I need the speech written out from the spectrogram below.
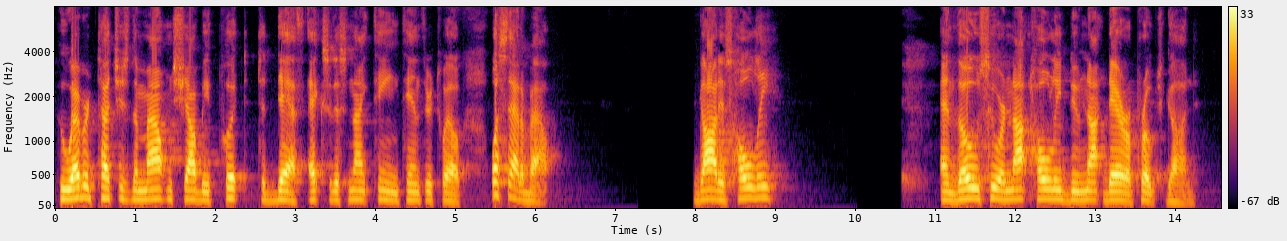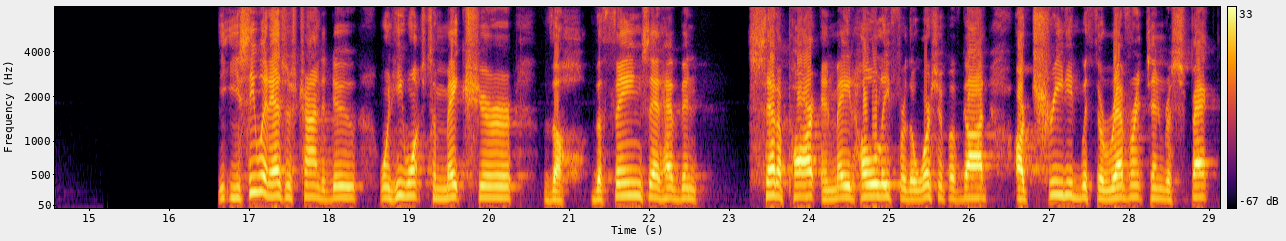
Whoever touches the mountain shall be put to death. Exodus 19, 10 through 12. What's that about? God is holy, and those who are not holy do not dare approach God. You see what Ezra's trying to do when he wants to make sure the, the things that have been set apart and made holy for the worship of God are treated with the reverence and respect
